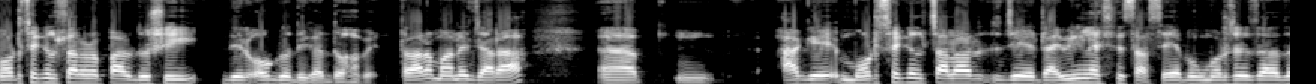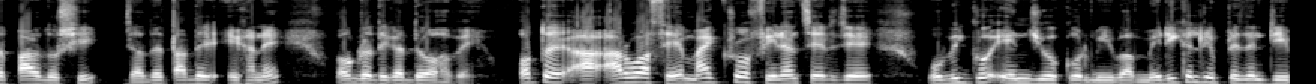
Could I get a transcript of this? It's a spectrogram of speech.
মোটরসাইকেল চালানো পারদর্শীদের অগ্রাধিকার দেওয়া হবে। তার মানে যারা আগে মোটরসাইকেল চালার যে ড্রাইভিং লাইসেন্স আছে এবং মোটরসাইকেল চালাতে পারদর্শী যাদের, তাদের এখানে অগ্রাধিকার দেওয়া হবে। অত আরও আছে মাইক্রো ফিন্যান্সের যে অভিজ্ঞ এনজিও কর্মী বা মেডিকেল রিপ্রেজেন্টেটিভ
